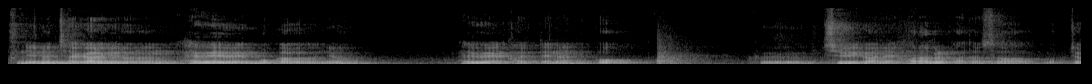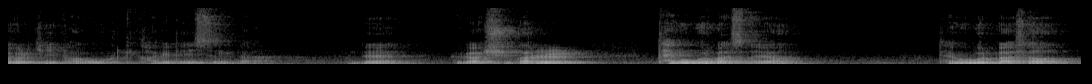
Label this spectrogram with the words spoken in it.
군인은 제가 알기로는 해외여행 못 가거든요. 해외여행 갈 때는 꼭 그 지휘관의 허락을 받아서 목적을 기입하고 그렇게 가게 돼 있습니다. 근데 그가 휴가를 태국으로 갔어요. 태국으로 가서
